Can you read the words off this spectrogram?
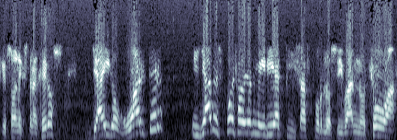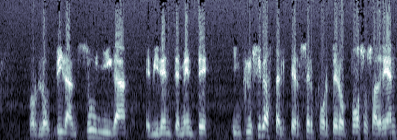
que son extranjeros, Jairo Walter, y ya después Adrián me iría quizás por los Iván Ochoa, por los Dylan Zúñiga, evidentemente, inclusive hasta el tercer portero Pozos Adrián,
